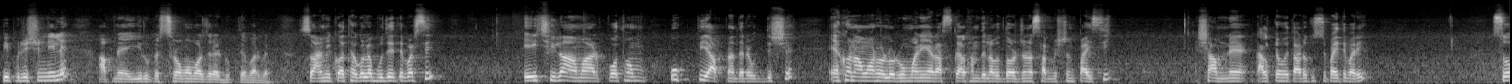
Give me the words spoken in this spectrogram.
প্রিপারেশন নিলে আপনি ইউরোপের শ্রমবাজারে ঢুকতে পারবেন। সো আমি কথাগুলো বুঝাইতে পারছি। এই ছিল আমার প্রথম উক্তি আপনাদের উদ্দেশ্যে। এখন আমার হলো রোমানিয়ার আজকে আলহামদুলিল্লাহ দশজনের সাবমিশন পাইছি। সামনে, কালকে হয়তো আরও কিছু পাইতে পারি। সো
